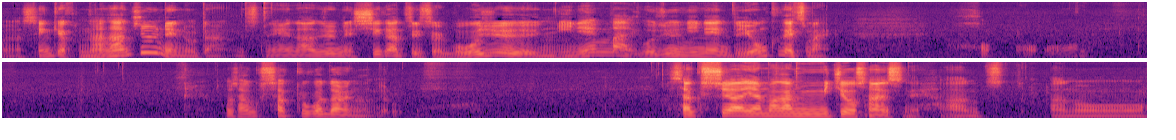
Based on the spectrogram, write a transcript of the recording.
1970年の歌なんですね。70年4月5日、52年前、52年と4ヶ月前。作作曲は誰なんだろう作詞は山上道夫さんですね。あの、あのー、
